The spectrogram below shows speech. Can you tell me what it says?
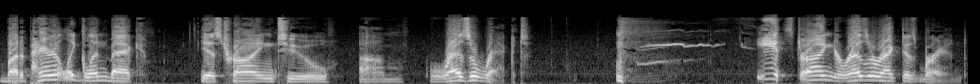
But apparently Glenn Beck is trying to um, resurrect he is trying to resurrect his brand.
